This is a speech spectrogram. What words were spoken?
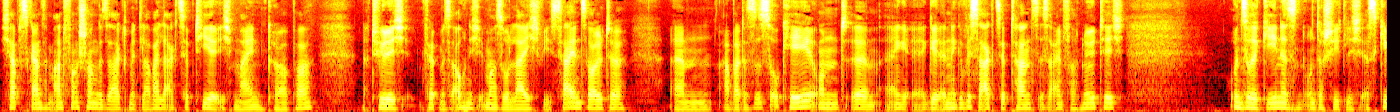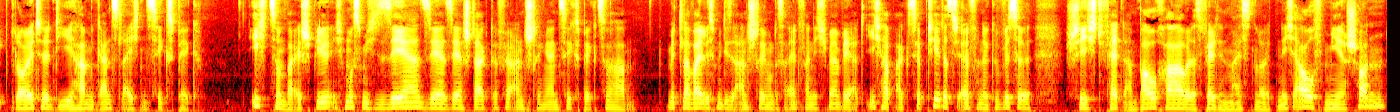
Ich habe es ganz am Anfang schon gesagt, mittlerweile akzeptiere ich meinen Körper. Natürlich fällt mir es auch nicht immer so leicht, wie es sein sollte, ähm, aber das ist okay und ähm, eine gewisse Akzeptanz ist einfach nötig. Unsere Gene sind unterschiedlich. Es gibt Leute, die haben ganz leichten Sixpack. Ich zum Beispiel, ich muss mich sehr, sehr, sehr stark dafür anstrengen, ein Sixpack zu haben. Mittlerweile ist mir diese Anstrengung das einfach nicht mehr wert. Ich habe akzeptiert, dass ich einfach eine gewisse Schicht Fett am Bauch habe. Das fällt den meisten Leuten nicht auf, mir schon.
